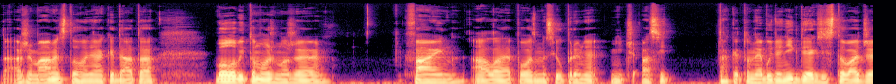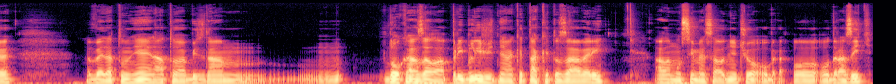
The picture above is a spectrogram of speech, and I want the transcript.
a že máme z toho nejaké dáta, bolo by to možno, že fajn, ale povedzme si úprimne, nič asi takéto nebude nikdy existovať, že veda tu nie je na to, aby nám dokázala priblížiť nejaké takéto závery, ale musíme sa od niečoho obra- odraziť.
